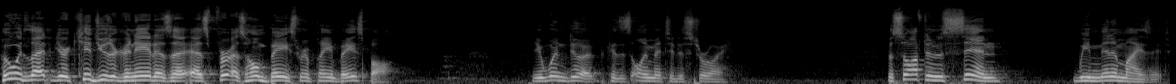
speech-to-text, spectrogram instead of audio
Who would let your kids use a grenade as, a, as, for, as home base when you're playing baseball? You wouldn't do it because it's only meant to destroy. But so often with sin, we minimize it,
